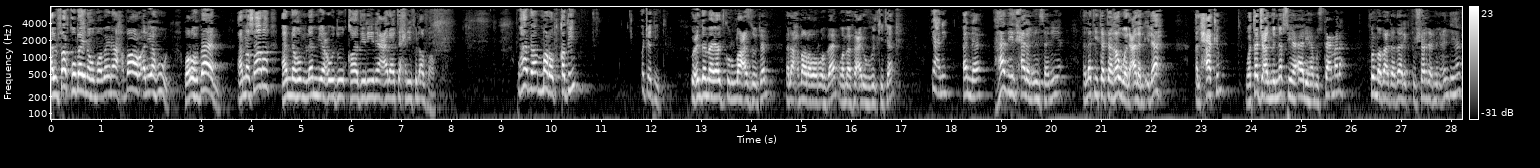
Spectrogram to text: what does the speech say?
الفرق بينهم وبين أحبار اليهود ورهبان النصارى أنهم لم يعودوا قادرين على تحريف الألفاظ. وهذا مرض قديم وجديد. وعندما يذكر الله عز وجل الأحبار والرهبان وما فعلوه في الكتاب يعني أن هذه الحالة الإنسانية التي تتغول على الإله الحاكم وتجعل من نفسها آلهة مستعملة ثم بعد ذلك تشرع من عندها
